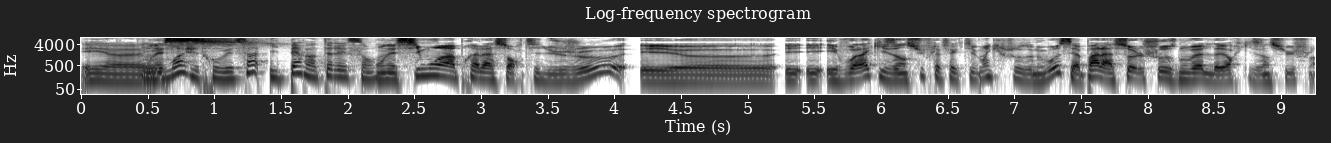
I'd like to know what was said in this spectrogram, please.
et, euh, et moi j'ai trouvé ça hyper intéressant On est six mois après la sortie du jeu et euh, et, et- et voilà qu'ils insufflent effectivement quelque chose de nouveau. C'est pas la seule chose nouvelle d'ailleurs qu'ils insufflent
